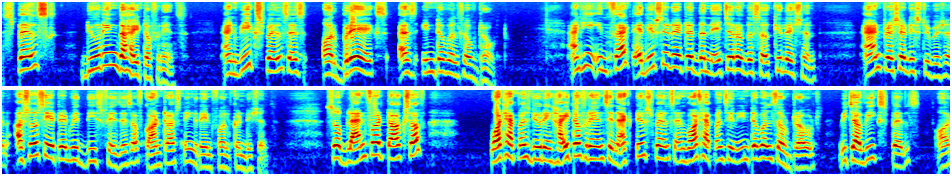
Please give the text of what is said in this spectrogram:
spells during the height of rains and weak spells as or breaks as intervals of drought. And he in fact elucidated the nature of the circulation and pressure distribution associated with these phases of contrasting rainfall conditions. So, Blanford talks of what happens during height of rains in active spells and what happens in intervals of droughts which are weak spells or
